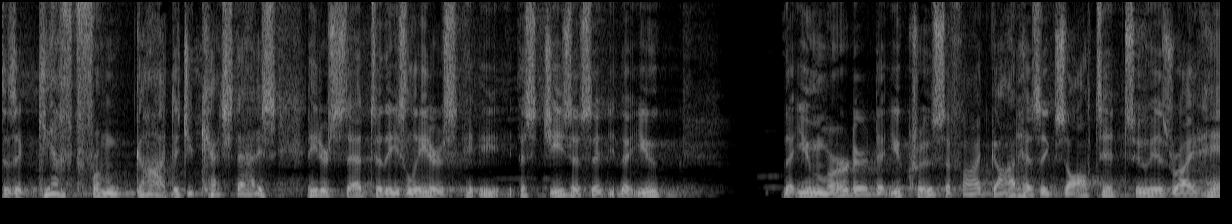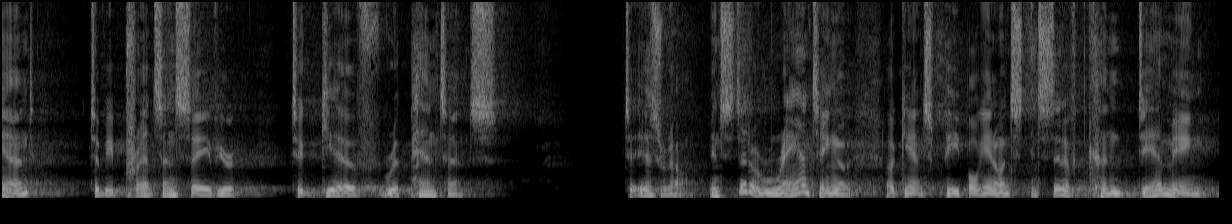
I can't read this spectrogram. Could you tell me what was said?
is a gift from God. Did you catch that? As Peter said to these leaders, this Jesus that, you that you murdered, that you crucified, God has exalted to his right hand to be prince and savior to give repentance to Israel. Instead of ranting against people, you know, instead of condemning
